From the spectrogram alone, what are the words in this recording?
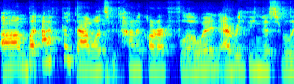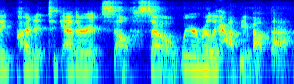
Um, but after that, once we kind of got our flow in, everything just really put it together itself. So we were really happy about that.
